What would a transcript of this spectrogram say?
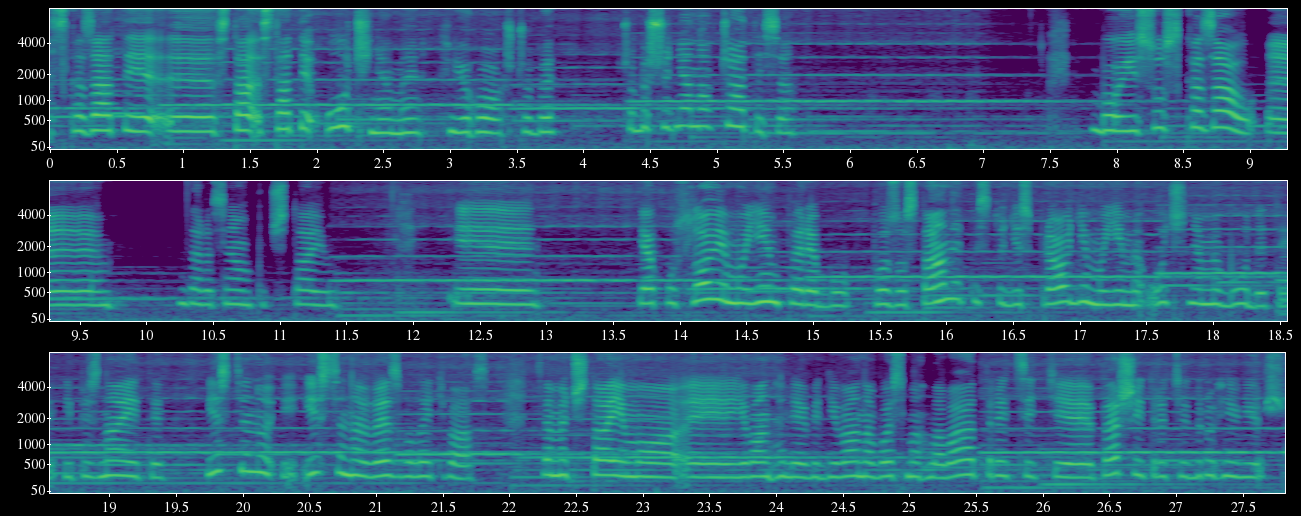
сказати, е, стати учнями Його, щоб, щоб щодня навчатися. Бо Ісус сказав, е, зараз я вам почитаю, е, як у слові моїм перебу... позостанетесь, тоді справді моїми учнями будете і пізнаєте істину, і істина визволить вас. Це ми читаємо е, Євангелія від Івана, 8 глава, 31-32 вірш.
